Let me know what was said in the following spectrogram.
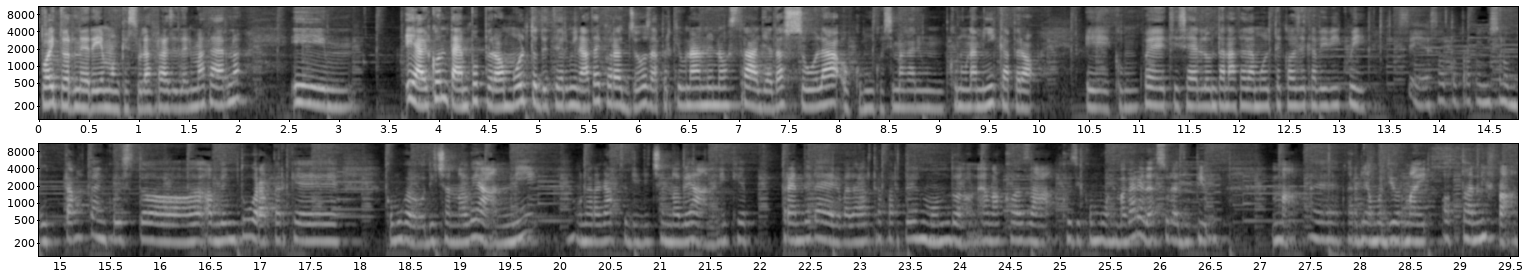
poi, torneremo anche sulla frase del materno. E, e, al contempo però molto determinata e coraggiosa, perché un anno in Australia da sola, o comunque sì, magari un, con un'amica, però e comunque ti sei allontanata da molte cose che avevi qui. Sì, è stato proprio, mi sono buttata in questa avventura perché comunque avevo 19 anni, una ragazza di 19 anni che prende l'aereo e va dall'altra parte del mondo non è una cosa così comune, magari adesso la di più, ma eh, parliamo di ormai 8 anni fa.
